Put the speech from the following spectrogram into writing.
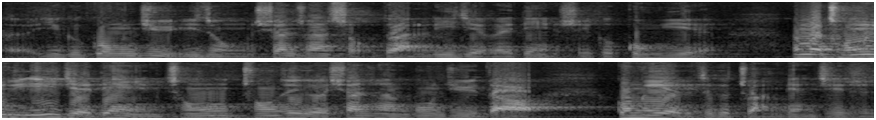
呃一个工具，一种宣传手段，理解为电影是一个工业。那么从理解电影，从从这个宣传工具到工业的这个转变，其实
